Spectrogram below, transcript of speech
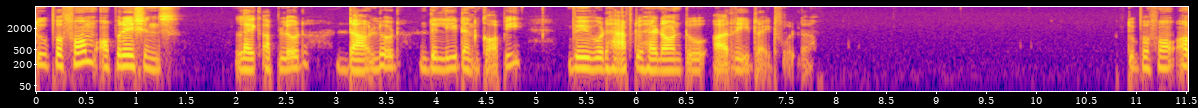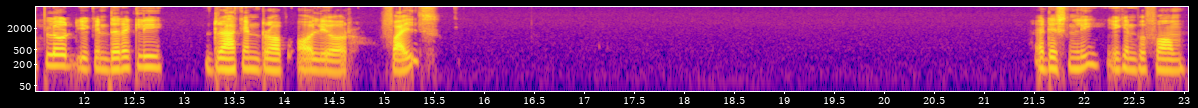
to perform operations like upload, download, delete, and copy, we would have to head on to our read write folder. To perform upload, you can directly drag and drop all your files. Additionally, you can perform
